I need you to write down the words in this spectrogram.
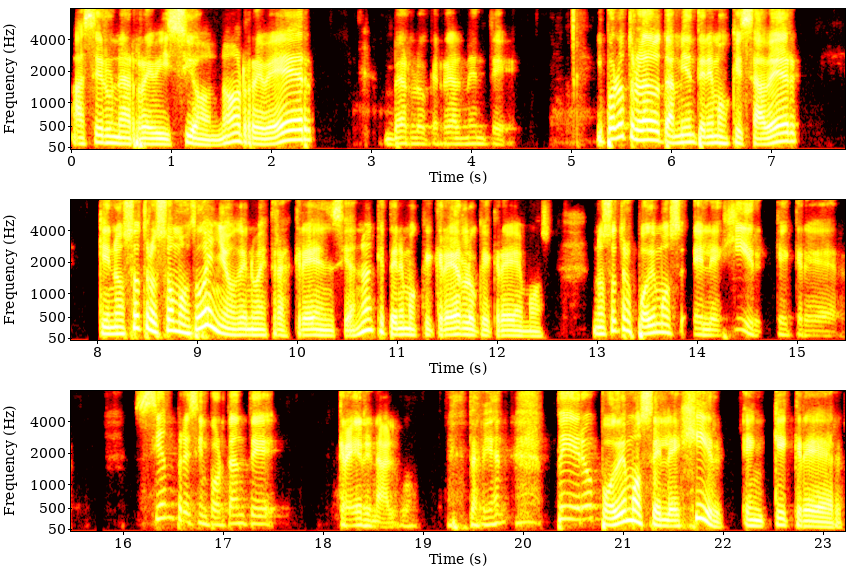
hacer una revisión, ¿no? Rever, ver lo que realmente... Y por otro lado también tenemos que saber que nosotros somos dueños de nuestras creencias, no es que tenemos que creer lo que creemos. Nosotros podemos elegir qué creer. Siempre es importante creer en algo, ¿está bien? Pero podemos elegir en qué creer.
